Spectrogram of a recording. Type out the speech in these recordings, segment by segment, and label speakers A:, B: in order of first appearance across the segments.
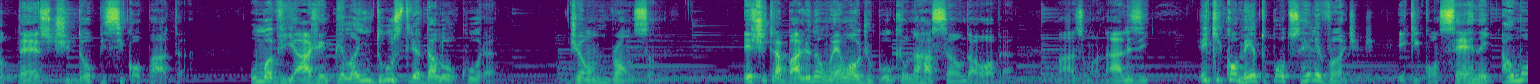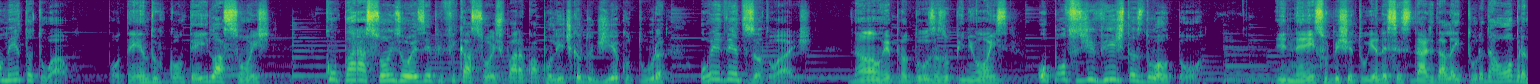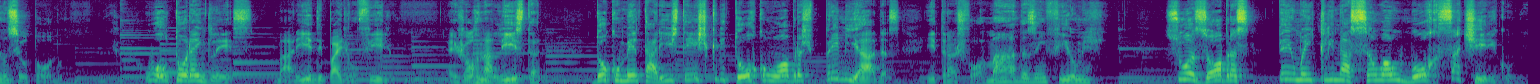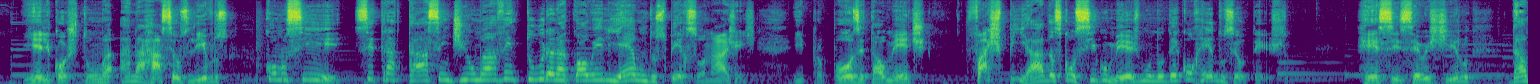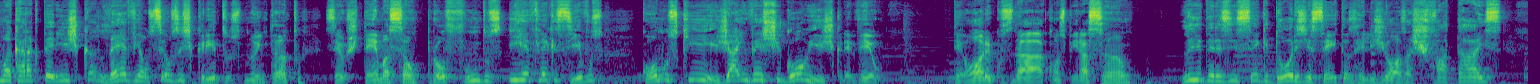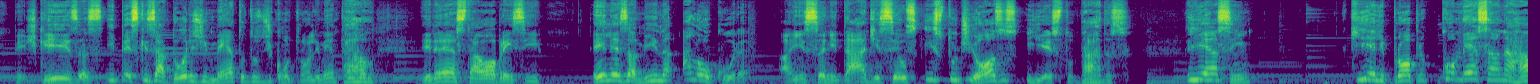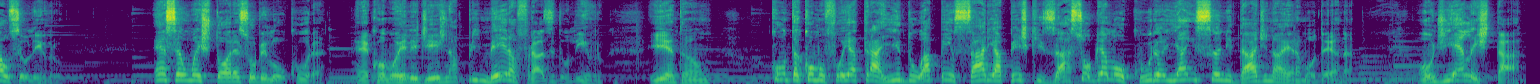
A: O Teste do Psicopata Uma viagem pela indústria da loucura. John Ronson. Este trabalho não é um audiobook ou narração da obra, mas uma análise em que comento pontos relevantes e que concernem ao momento atual, podendo conter ilações, comparações ou exemplificações para com a política do dia, cultura ou eventos atuais. Não reproduz as opiniões ou pontos de vistas do autor e nem substitui a necessidade da leitura da obra no seu todo. O autor é inglês, marido e pai de um filho. É jornalista, documentarista e escritor com obras premiadas e transformadas em filmes. Suas obras têm uma inclinação ao humor satírico e ele costuma a narrar seus livros como se se tratassem de uma aventura na qual ele é um dos personagens e propositalmente faz piadas consigo mesmo no decorrer do seu texto. Esse seu estilo dá uma característica leve aos seus escritos, no entanto, seus temas são profundos e reflexivos, como os que já investigou e escreveu. Teóricos da conspiração, líderes e seguidores de seitas religiosas fatais, pesquisas e pesquisadores de métodos de controle mental, e nesta obra em si, ele examina a loucura, a insanidade e seus estudiosos e estudados. E é assim que ele próprio começa a narrar o seu livro. Essa é uma história sobre loucura. É como ele diz na primeira frase do livro. E então, conta como foi atraído a pensar e a pesquisar sobre a loucura e a insanidade na era moderna. Onde ela está,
